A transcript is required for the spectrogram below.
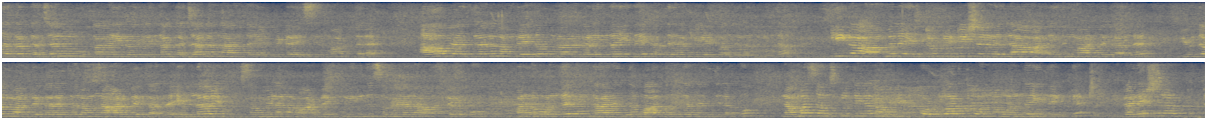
ಹಾಕಿದಾಗ ಗಜಾನನ ಮುಖ ಇರೋದ್ರಿಂದ ಗಜಾನನ ಅಂತ ಹೇಳ್ಬಿಟ್ಟು ಹೆಸರು ಮಾಡ್ತಾರೆ. ಆ ವ್ಯಾಖ್ಯಾನ ನಮ್ಮ ವೇದ ಪುರಾಣಗಳಿಂದ ಇದೇ ಕಥೆನ ಕೇಳಿ ಬಂದಿರೋದ್ರಿಂದ ಈಗ ಆಮೇಲೆ ಎಷ್ಟೋ ಬ್ರಿಟಿಷರೆಲ್ಲ ಇದು ಮಾಡ್ಬೇಕಾದ್ರೆ, ಯುದ್ಧ ಮಾಡ್ಬೇಕಾದ್ರೆ ಅಥವಾ ನಮ್ಮನ್ನ ಆಡ್ಬೇಕಾದ್ರೆ ಎಲ್ಲ ಸಮ್ಮೇಳನ ಮಾಡಬೇಕು, ಹಿಂದೂ ಸಮ್ಮೇಳನ ಆಗಬೇಕು ಅನ್ನೋ ಒಂದೇ ಒಂದು ಕಾರಣದಿಂದ ಭಾರತದ ತಿಲಕು ನಮ್ಮ ಸಂಸ್ಕೃತಿನ ನಾವು ಬಿಟ್ಕೊಡ್ಬಾರ್ದು ಅನ್ನೋ ಒಂದೇ ಇದಕ್ಕೆ ಗಣೇಶನ ಪುಟ್ಟ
